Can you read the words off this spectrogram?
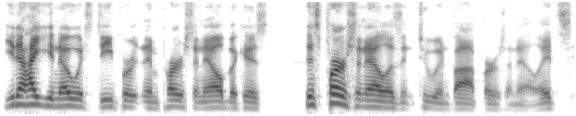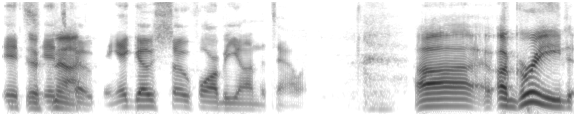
you know how you know it's deeper than personnel because this personnel isn't two and five personnel. It's it's it's, coaching. It goes so far beyond the talent. Uh, agreed.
